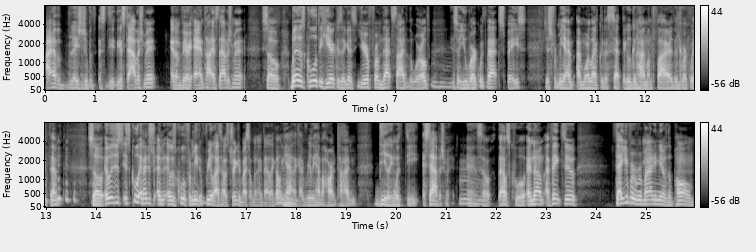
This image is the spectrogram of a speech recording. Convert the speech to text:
I have a relationship with the, the establishment and I'm very anti-establishment so but it was cool to hear because I guess you're from that side of the world. And so you work with that space. Just for me I'm, I'm more likely to set the Guggenheim on fire than work with them. So it was just it's cool. And I just and it was cool for me to realize I was triggered by something like that. Like oh yeah mm. like I really have a hard time dealing with the establishment. And so mm. that was cool. And um I think too thank you for reminding me of the poem.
